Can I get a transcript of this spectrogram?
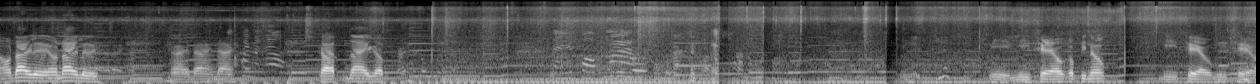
เอาได้เลยเอาได้เลย ได้ได้ได้ค่อยมาเอาครับได้ครับใส่ปอปลา นี่มีแซลครับพี่น้อง มีแซลมีแซล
